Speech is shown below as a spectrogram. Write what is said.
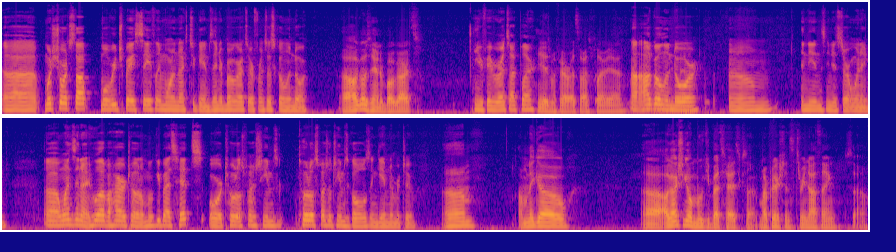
Uh, which shortstop will reach base safely more in the next two games, Xander Bogaerts or Francisco Lindor? Uh, I'll go Xander Bogaerts. Your favorite Red Sox player? He is my favorite Red Sox player. Yeah. Uh, I'll go Lindor. Um, Indians need to start winning. Uh, Wednesday night, who'll have a higher total, Mookie Betts hits or total special teams total special teams goals in game number two? Um, I'm gonna go. Uh, I'll actually go Mookie Betts hits because my prediction's three nothing. So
